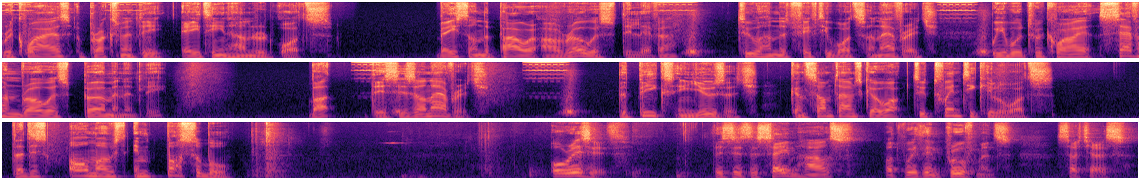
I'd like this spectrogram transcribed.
requires approximately 1800 watts. Based on the power our rowers deliver, 250 watts on average, we would require 7 rowers permanently. But this is on average. The peaks in usage can sometimes go up to 20 kilowatts. That is almost impossible. Or is it? This is the same house, but with improvements, such as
